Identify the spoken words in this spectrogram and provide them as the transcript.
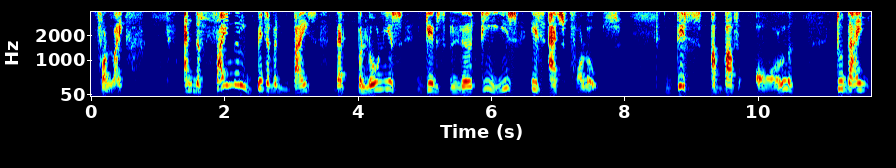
for life. And the final bit of advice that Polonius gives Laertes is as follows This above all, to thine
